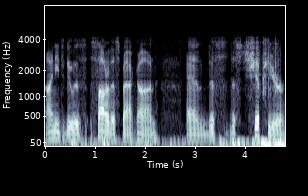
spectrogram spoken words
I need to do is solder this back on, and this this chip here,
